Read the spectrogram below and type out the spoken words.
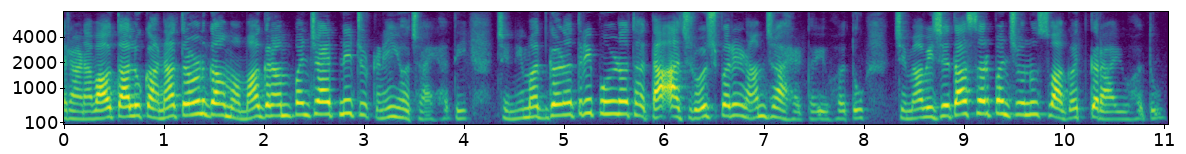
રાણાવાવ તાલુકાના ત્રણ ગામોમાં ગ્રામ પંચાયતની ચૂંટણી યોજાઈ હતી, જેની મતગણતરી પૂર્ણ થતાં આજરોજ પરિણામ જાહેર થયું હતું, જેમાં વિજેતા સરપંચોનું સ્વાગત કરાયું હતું.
